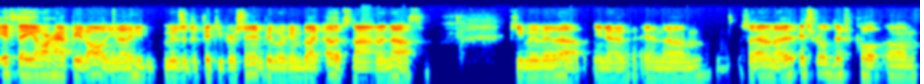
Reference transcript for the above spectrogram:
if they are happy at all, you know, he moves it to 50%, people are going to be like, oh, it's not enough. Keep moving it up, you know, and um, so I don't know. It's real difficult. Um,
